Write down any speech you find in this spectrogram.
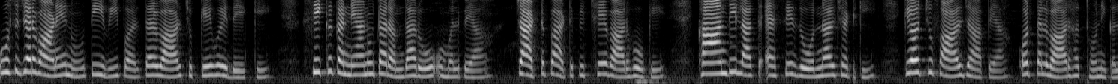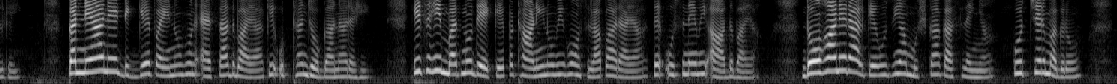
ਉਸ ਜਰਵਾਣੇ ਨੂੰ ਧੀਵੀ ਪਰ ਤਲਵਾਰ ਚੁੱਕੇ ਹੋਏ ਦੇਖ ਕੇ ਸਿੱਖ ਕੰਨਿਆ ਨੂੰ ਧਰਮ ਦਾ ਰੋਹ ਉਮਲ ਪਿਆ। ਝਟ-ਪਟ ਪਿੱਛੇ ਵਾਰ ਹੋ ਕੇ ਖਾਨ ਦੀ ਲੱਤ ਐਸੇ ਜ਼ੋਰ ਨਾਲ ਝਟਕੀ ਕਿ ਉਹ ਚੁਫਾਲ ਜਾ ਪਿਆ ਔਰ ਤਲਵਾਰ ਹੱਥੋਂ ਨਿਕਲ ਗਈ। ਕੰਨਿਆ ਨੇ ਡਿੱਗੇ ਪਏ ਨੂੰ ਹੁਣ ਐਸਾ ਦਬਾਇਆ ਕਿ ਉੱਠਣ ਜੋਗਾ ਨਾ ਰਹੇ। ਇਸ ਹਿੰਮਤ ਨੂੰ ਦੇਖ ਕੇ ਪਠਾਣੀ ਨੂੰ ਵੀ ਹੌਸਲਾ ਭਰ ਆਇਆ ਤੇ ਉਸਨੇ ਵੀ ਆ ਦਬਾਇਆ। ਦੋਹਾਂ ਨੇ ਰਲ ਕੇ ਉਸ ਦੀਆਂ ਮੁਸ਼ਕਾਂ ਕੱਸ ਲਈਆਂ। ਕੁਝ ਚਿਰ ਮਗਰੋਂ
